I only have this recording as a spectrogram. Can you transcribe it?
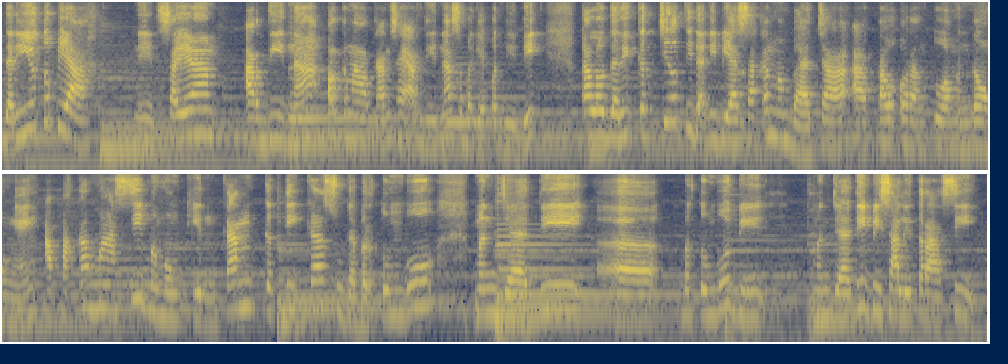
dari YouTube ya. Nih, saya Ardina, perkenalkan saya Ardina sebagai pendidik. Kalau dari kecil tidak dibiasakan membaca atau orang tua mendongeng, apakah masih memungkinkan ketika sudah bertumbuh menjadi eh, bertumbuh bi, menjadi bisa literasi?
